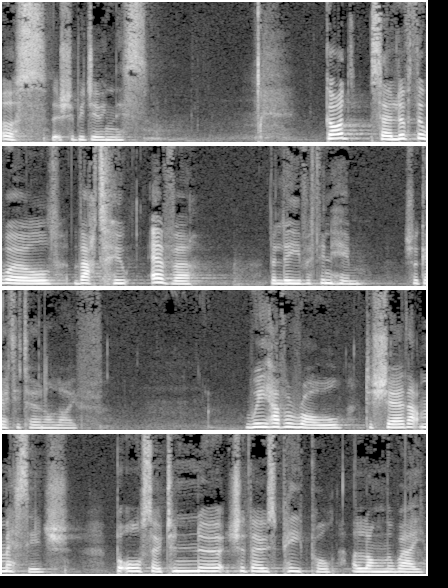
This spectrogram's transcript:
us that should be doing this. God so loved the world that whoever believeth in him shall get eternal life. We have a role to share that message, but also to nurture those people along the way.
